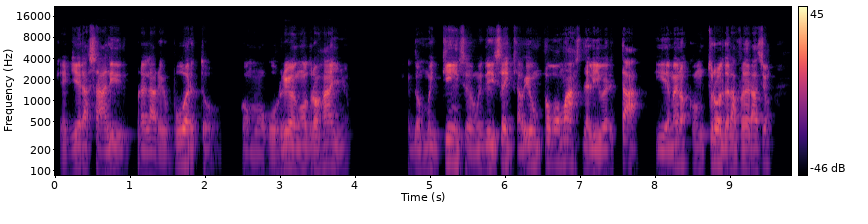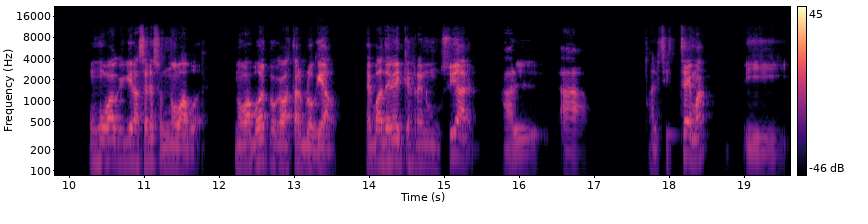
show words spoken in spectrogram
que quiera salir por el aeropuerto, como ocurrió en otros años, 2015, 2016, que había un poco más de libertad y de menos control de la federación, un jugador que quiera hacer eso no va a poder. No va a poder porque va a estar bloqueado. Él va a tener que renunciar al, al sistema y,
